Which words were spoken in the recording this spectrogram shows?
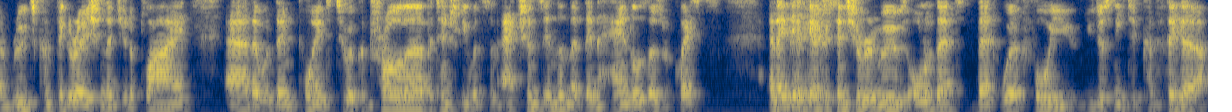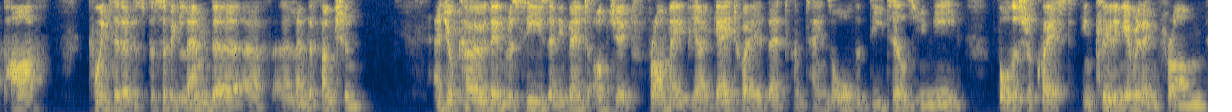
a routes configuration that you'd apply uh, that would then point to a controller, potentially with some actions in them that then handles those requests. An API gateway essentially removes all of that, that work for you. You just need to configure a path, point it at a specific Lambda, uh, uh, Lambda function, and your code then receives an event object from API Gateway that contains all the details you need for this request, including everything from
